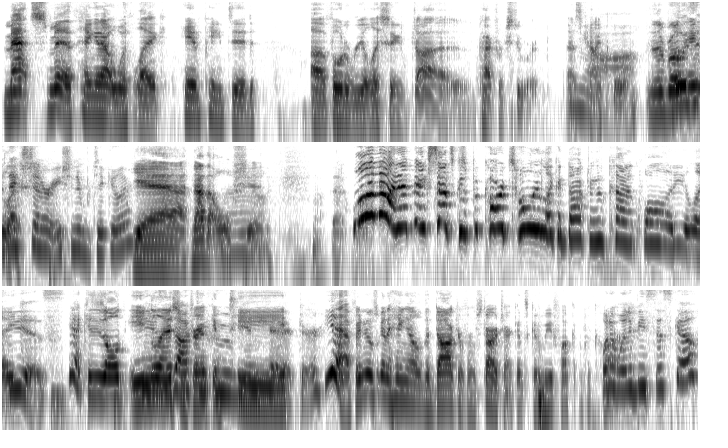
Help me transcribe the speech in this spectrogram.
Matt Smith hanging out with like hand painted, uh, photorealistic uh, Patrick Stewart. That's kind of cool. Aw. They're both is it Next Generation in particular? Yeah, not that old Ah. shit. Not that. Well, no, that makes sense because Picard's totally like a Doctor Who kind of quality. Like, He is. yeah, because he's all He is a English and Dr. drinking Whovian tea. character. Yeah, if anyone's gonna hang out with the Doctor from Star Trek, it's gonna be fucking Picard. Would it, would it be Sisko?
